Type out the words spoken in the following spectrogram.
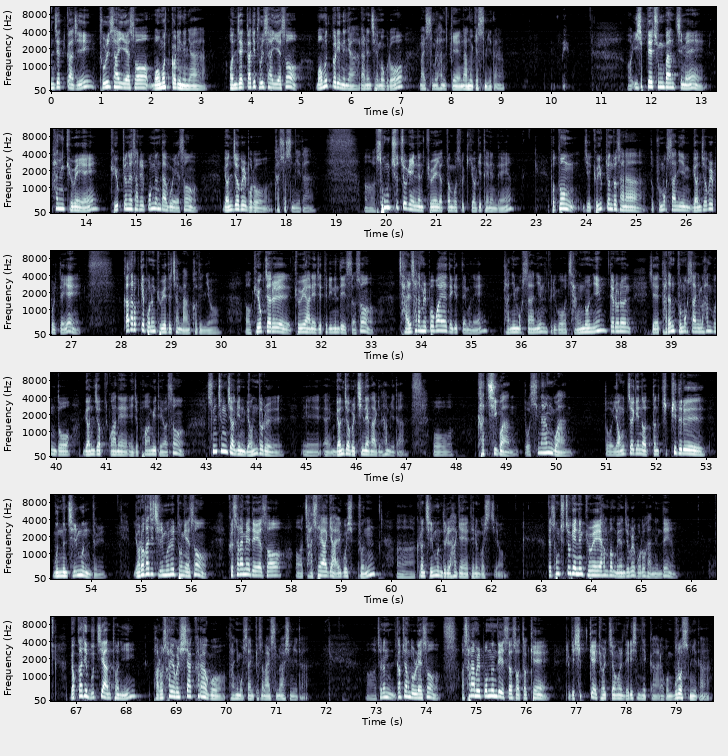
언제까지 둘 사이에서 머뭇거리느냐, 언제까지 둘 사이에서 머뭇거리느냐라는 제목으로 말씀을 함께 나누겠습니다. 20대 중반쯤에 한 교회에 교육전도사를 뽑는다고 해서 면접을 보러 갔었습니다. 어, 송추 쪽에 있는 교회였던 것으로 기억이 되는데 보통 이제 교육전도사나 또 부목사님 면접을 볼 때에 까다롭게 보는 교회들이 참 많거든요. 어, 교육자를 교회 안에 이제 드리는 데 있어서 잘 사람을 뽑아야 되기 때문에 담임 목사님 그리고 장로님 때로는 이제 다른 부목사님 한 분도 면접관에 이제 포함이 되어서 심층적인 면도를 예, 면접을 진행하긴 합니다. 뭐 가치관, 또 신앙관, 또 영적인 어떤 깊이들을 묻는 질문들, 여러 가지 질문을 통해서 그 사람에 대해서 어, 자세하게 알고 싶은 어, 그런 질문들을 하게 되는 것이지요. 근데 송추 쪽에 있는 교회에 한번 면접을 보러 갔는데 몇 가지 묻지 않더니 바로 사역을 시작하라고 담임 목사님께서 말씀을 하십니다. 어, 저는 깜짝 놀래서 사람을 뽑는 데 있어서 어떻게 이렇게 쉽게 결정을 내리십니까? 라고 물었습니다.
